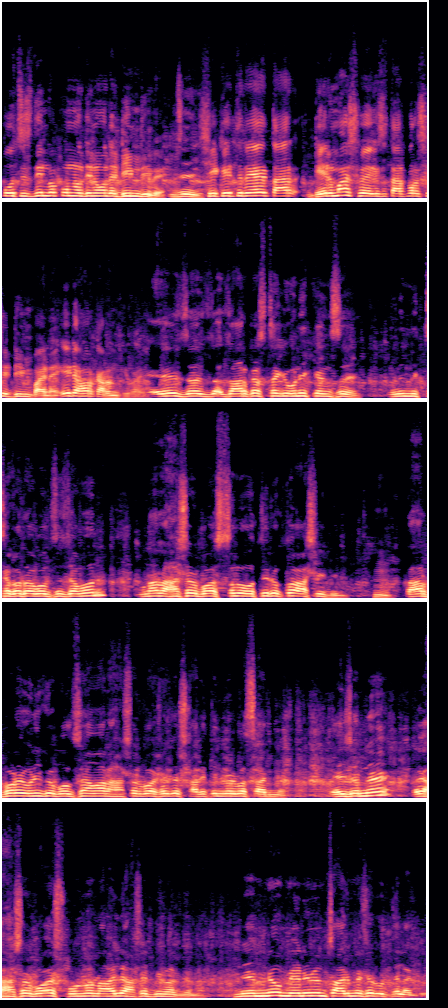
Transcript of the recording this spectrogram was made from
পঁচিশ দিন বা পনেরো দিনের মধ্যে ডিম দিবে। সেক্ষেত্রে তার দেড় মাস হয়ে গেছে তারপরে সে ডিম পায় না। এটা হওয়ার কারণ কি ভাই? যার কাছ থেকে উনি কিনছে উনি মিথ্যা কথা বলছে যেমন ওনার হাঁসের বয়স ছিল অতিরিক্ত আশি দিন। হুম। তারপরে উনি বলছে আমার হাঁসের বয়স হয়েছে সাড়ে তিন মাস বা চার মাস। এই জন্যে ওই হাঁসের বয়স পূর্ণ না হলে হাঁসের ডিম আসবে না। নিম্নেও মিনিমাম চার মাসের ঊর্ধ্বে লাগবে।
